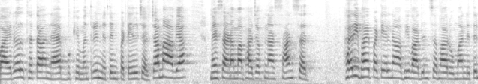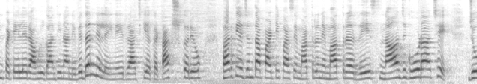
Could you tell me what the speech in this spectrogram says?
વાયરલ થતા નાયબ મુખ્યમંત્રી નીતિન પટેલ ચર્ચામાં આવ્યા. મહેસાણામાં ભાજપના સાંસદ હરિભાઈ પટેલના અભિવાદન સમારોહમાં નીતિન પટેલે રાહુલ ગાંધીના નિવેદનને લઈને રાજકીય કટાક્ષ કર્યો. ભારતીય જનતા પાર્ટી પાસે માત્ર ને માત્ર રેસના જ ઘોડા છે. જો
